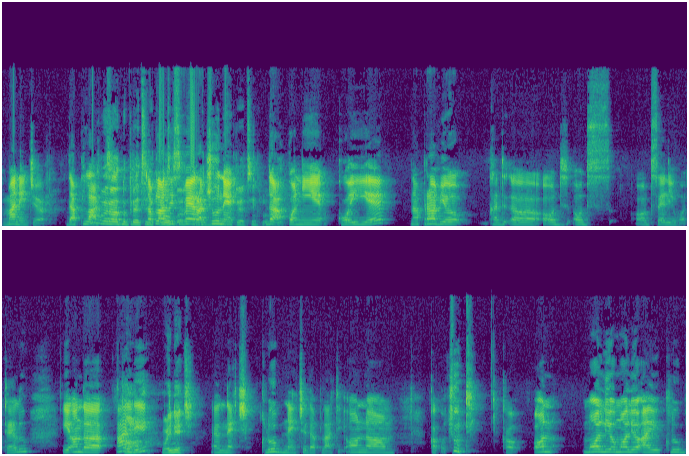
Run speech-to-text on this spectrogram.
manager, da plati. Vjerojatno Da plati kluba. sve račune. Kluba. Da, koji je, koji je napravio kad uh, od, od, odseli u hotelu. I onda, ali, A, ovaj neće. E, neće. Klub neće da plati. On, um, kako, čuti. Kao, on molio, molio, a klub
